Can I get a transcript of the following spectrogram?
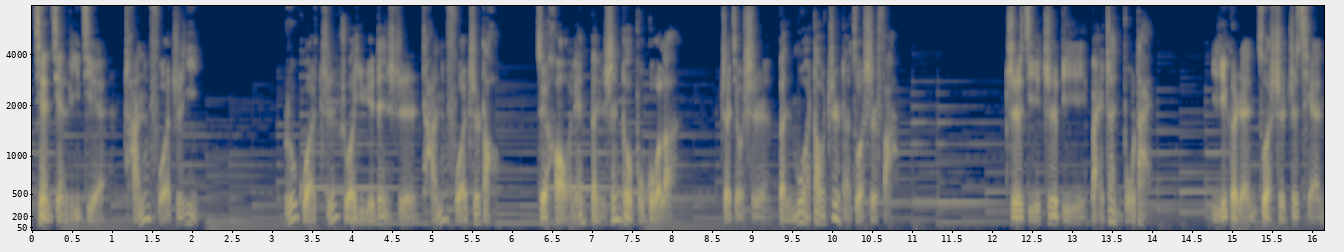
渐渐理解禅佛之意。如果执着于认识禅佛之道，最后连本身都不顾了，这就是本末倒置的做事法。知己知彼，百战不殆。一个人做事之前。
